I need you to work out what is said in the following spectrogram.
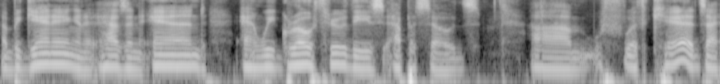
a beginning and it has an end, and we grow through these episodes. Um, with kids, I,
